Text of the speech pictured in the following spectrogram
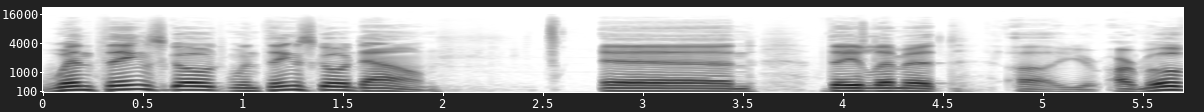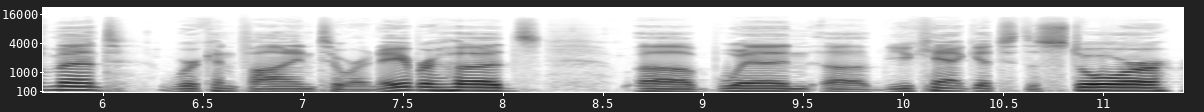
when things go when things go down and they limit uh, your, our movement, we're confined to our neighborhoods. Uh, when uh, you can't get to the store,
